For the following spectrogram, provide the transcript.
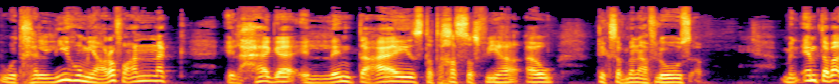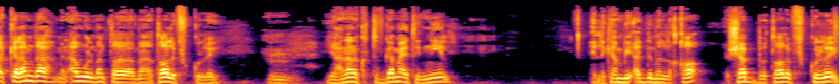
وتخليهم يعرفوا عنك الحاجة اللي أنت عايز تتخصص فيها أو تكسب منها فلوس. من إمتى بقى الكلام ده؟ من أول ما أنت طالب في الكلية. مم. يعني أنا كنت في جامعة النيل اللي كان بيقدم اللقاء شاب طالب في الكلية.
